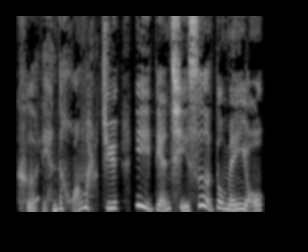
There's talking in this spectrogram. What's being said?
可怜的黄马驹，一点起色都没有。”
